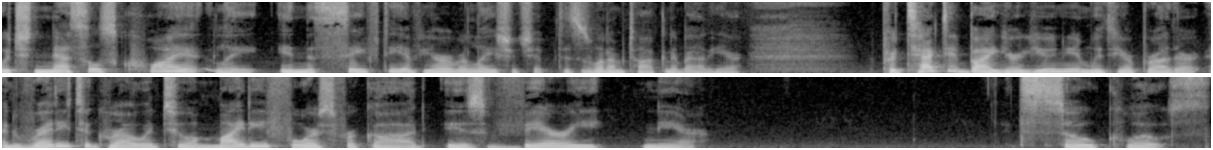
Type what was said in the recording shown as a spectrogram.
which nestles quietly in the safety of your relationship. This is what I'm talking about here. Protected by your union with your brother and ready to grow into a mighty force for God is very near. It's so close.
